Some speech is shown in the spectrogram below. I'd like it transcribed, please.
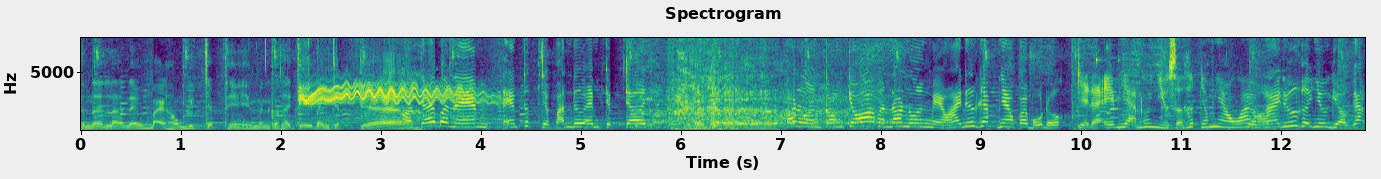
Cho nên là nếu bạn không biết chụp thì mình có thể chỉ bạn chụp. Yeah Ngồi kế bên em em thích chụp anh đưa em chụp chơi. Có nuôi mèo hai đứa gấp nhau coi bộ được. Vậy là em với anh có nhiều sở thích giống nhau quá giờ rồi. hai đứa coi như giờ gắt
